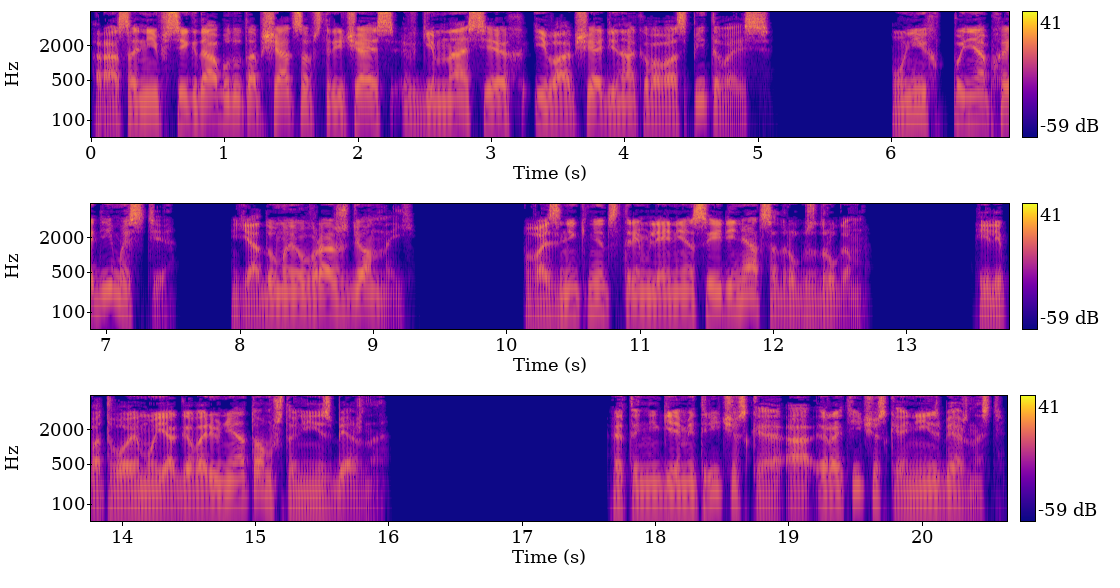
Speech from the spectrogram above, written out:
раз они всегда будут общаться, встречаясь в гимнасиях и вообще одинаково воспитываясь, у них по необходимости, я думаю, врожденной, возникнет стремление соединяться друг с другом. Или, по-твоему, я говорю не о том, что неизбежно? Это не геометрическая, а эротическая неизбежность.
